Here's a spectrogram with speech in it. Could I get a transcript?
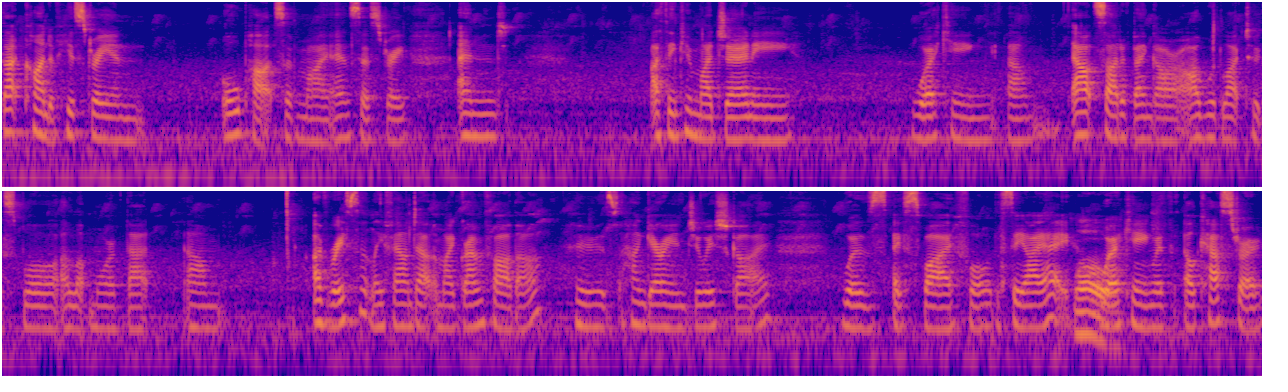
that kind of history in all parts of my ancestry. And I think in my journey working um, outside of Bangarra, I would like to explore a lot more of that. Um, I've recently found out that my grandfather, who's a Hungarian Jewish guy, was a spy for the CIA, Whoa. working with El Castro.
